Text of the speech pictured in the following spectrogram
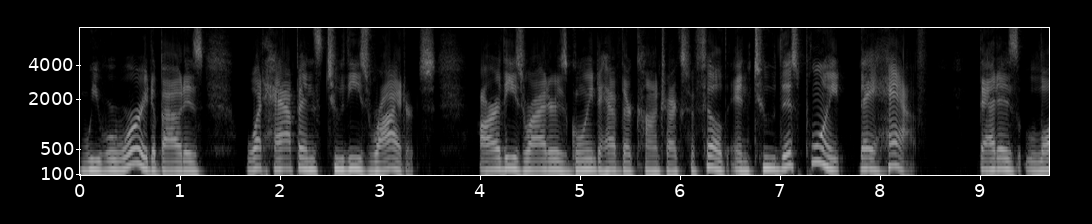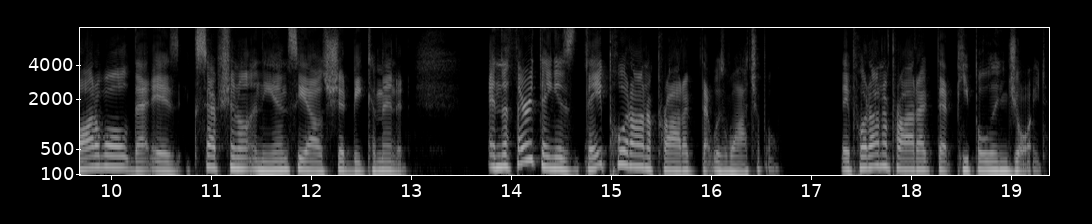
we were worried about is what happens to these riders. Are these riders going to have their contracts fulfilled? And to this point, they have. That is laudable, that is exceptional, and the NCL should be commended. And the third thing is they put on a product that was watchable. They put on a product that people enjoyed.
